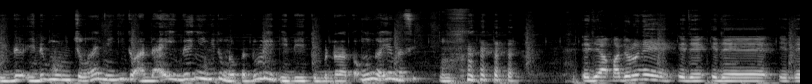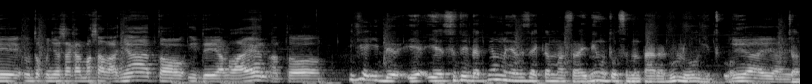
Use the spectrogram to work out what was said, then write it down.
ide ide muncul aja gitu. Ada idenya gitu. Nggak peduli ide itu bener atau enggak ya nggak sih? Ide apa dulu nih? Ide ide ide untuk menyelesaikan masalahnya atau ide yang lain atau? Iya ide. Ya ya setidaknya menyelesaikan masalah ini untuk sementara dulu gitu. Iya iya iya.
